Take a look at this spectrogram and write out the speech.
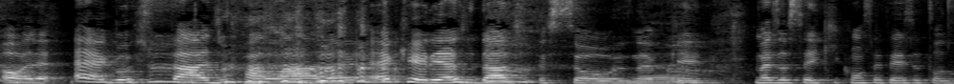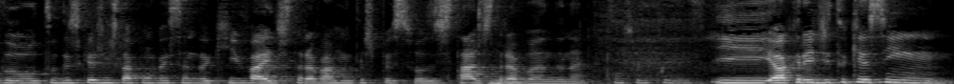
olha, é gostar de falar, né? é querer ajudar as pessoas, né? Né? Porque, mas eu sei que com certeza todo, tudo isso que a gente tá conversando aqui vai destravar muitas pessoas, está destravando, né? Com certeza. E eu acredito que assim,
